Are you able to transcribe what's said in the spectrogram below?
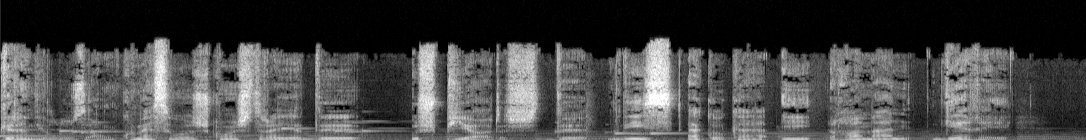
Grande Ilusão começa hoje com a estreia de Os Piores, de Lise Akoka e Roman Guerret.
